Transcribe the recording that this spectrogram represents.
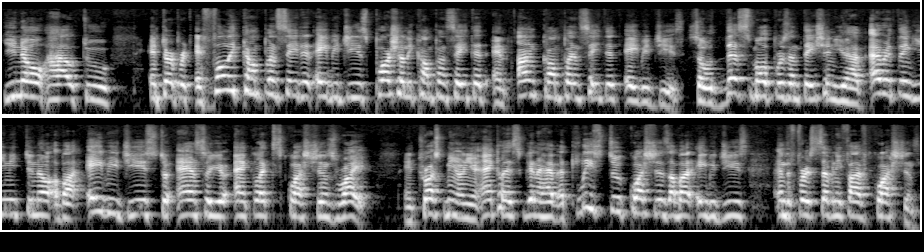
you know how to interpret a fully compensated ABGs, partially compensated, and uncompensated ABGs. So with this small presentation, you have everything you need to know about ABGs to answer your NCLEX questions right. And trust me, on your NCLEX, you're gonna have at least two questions about ABGs in the first 75 questions.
